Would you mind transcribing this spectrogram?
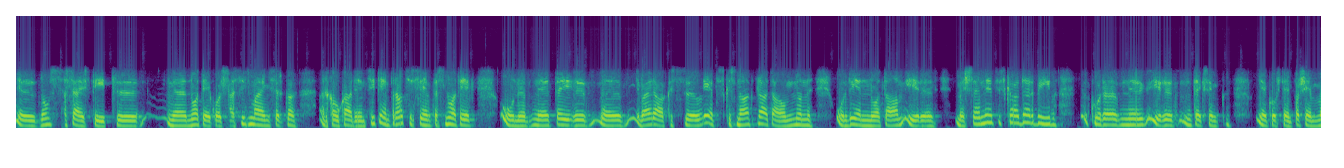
nu, sasaistīt notiekošās izmaiņas ar, ar kaut kādiem citiem procesiem, kas notiek, un te ir vairākas lietas, kas nāk prātā, un, un, un viena no tām ir mežsēmnieciskā darbība, kur ir, teiksim, kopš tiem pašiem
